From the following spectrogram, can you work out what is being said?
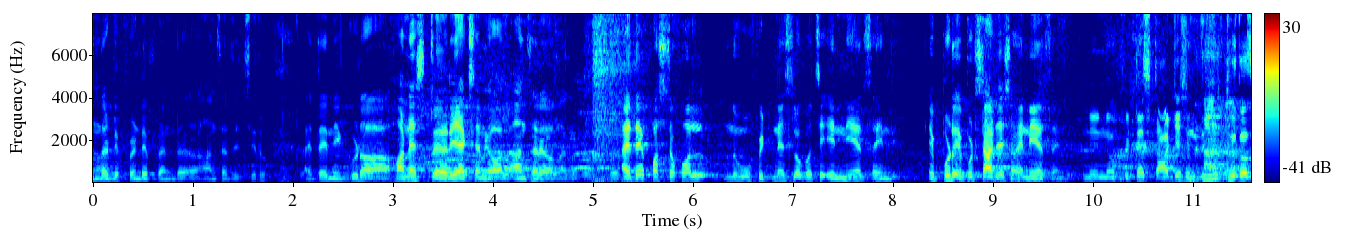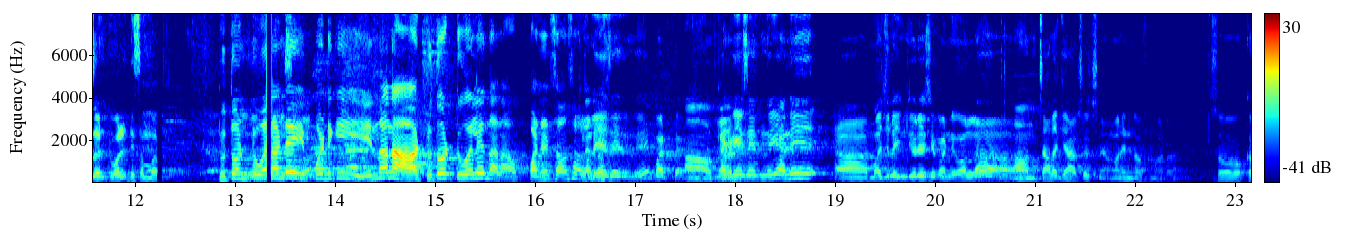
అందరు డిఫరెంట్ డిఫరెంట్ ఆన్సర్స్ ఇచ్చారు అయితే నీకు కూడా హానెస్ట్ రియాక్షన్ కావాలి ఆన్సర్ కావాలి నాకు. అయితే ఫస్ట్ ఆఫ్ ఆల్ నువ్వు ఫిట్నెస్లోకి వచ్చి ఎన్ని ఇయర్స్ అయింది? ఎప్పుడు ఎప్పుడు స్టార్ట్ చేసావు ఎన్ని ఇయర్స్ అయింది? నేను ఫిట్నెస్ స్టార్ట్ చేసింది two thousand twelve December two thousand twelve అంటే ఇప్పటికి ఏందన్నా? టూ థౌసండ్ ట్వెల్వ్ ఏందన్నా? పన్నెండు సంవత్సరాలు ఇయర్స్ అవుతుంది బట్. లెవెన్ ఇయర్స్ అవుతుంది కానీ మధ్యలో ఇంజురీస్ ఇవన్నీ వల్ల చాలా గ్యాప్స్ వచ్చినాయి ఆన్ అండ్ ఆఫ్ మాట సో ఒక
